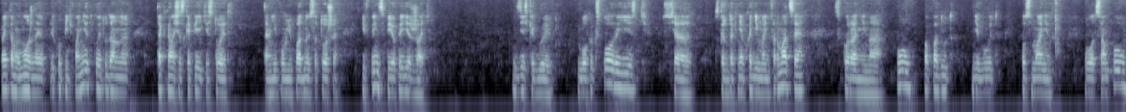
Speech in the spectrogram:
Поэтому можно прикупить монетку эту данную, так как она сейчас копейки стоит. Там не помню, по одной сатоши. И в принципе ее придержать. Здесь как бы блок Explorer есть. Вся, скажем так, необходимая информация. Скоро они на пул попадут, где будет постмайнинг. Вот сам пул.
